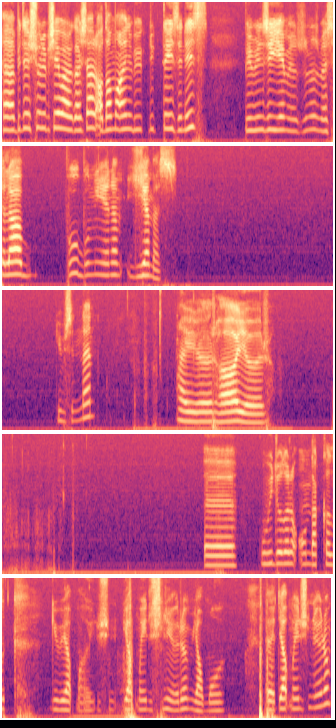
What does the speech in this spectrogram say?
Ha bir de şöyle bir şey var arkadaşlar. Adamla aynı büyüklükteyseniz birbirinizi yiyemiyorsunuz. Mesela bu bunu yenem yiyemez. Gibisinden. Hayır, hayır. Ee, bu videoları 10 dakikalık gibi yapmayı düşün yapmayı düşünüyorum. Yapmayı. Evet, yapmayı düşünüyorum.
